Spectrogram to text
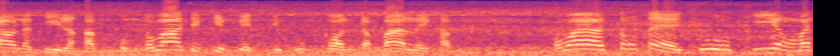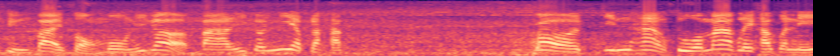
9นาทีแล้วครับ ผมก็ว่าจะเก็บเบ็ดเก็บอุปกรณ์กลับบ้านเลยครับ เพราะว่าตั้งแต่ช่วงเที่ยงมาถึงบ่าย2โมงนี้ก็ปลานี้ก็เงียบแล้วครับ ก็กินห่างตัวมากเลยครับวันนี้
